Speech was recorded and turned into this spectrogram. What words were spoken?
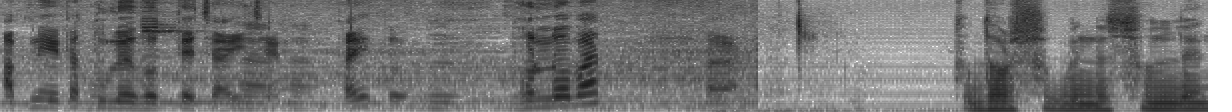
আপনি এটা তুলে ধরতে চাইছেন হ্যাঁ, তাই তো? ধন্যবাদ। দর্শকবৃন্দ শুনলেন,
